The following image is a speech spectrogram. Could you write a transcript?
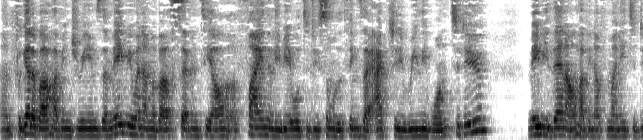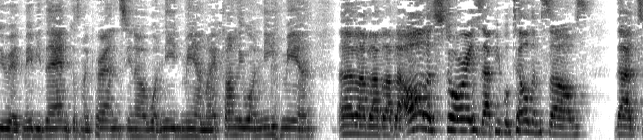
and forget about having dreams. And maybe when I'm about 70, I'll finally be able to do some of the things I actually really want to do. Maybe then I'll have enough money to do it. Maybe then, because my parents, you know, won't need me and my family won't need me and uh, blah, blah, blah, blah. All the stories that people tell themselves that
